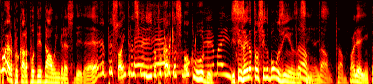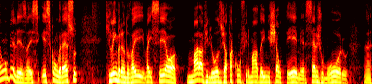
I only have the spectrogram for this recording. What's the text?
não era pro cara poder dar o ingresso dele. É pessoal intransferível é, pro cara que assinou o clube. É, mas... E vocês ainda estão sendo bonzinhos, tamo, assim. É tamo, tamo. Olha aí, então beleza. Esse, esse congresso, que lembrando, vai, vai ser, ó, maravilhoso. Já tá confirmado aí Michel Temer, Sérgio Moro, né?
